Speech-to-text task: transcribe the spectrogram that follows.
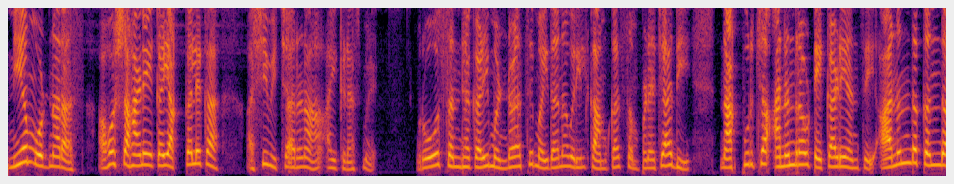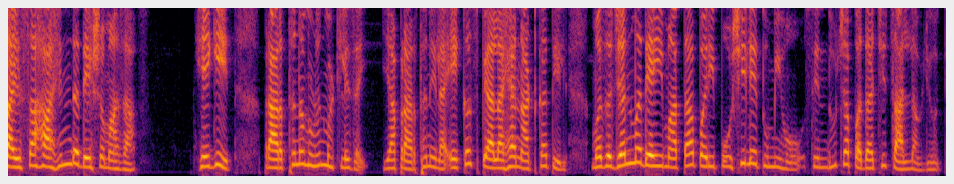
नियम मोडणारास अहो शहाणे काही अक्कले का? अशी विचारणा ऐकण्यास मिळे रोज संध्याकाळी मंडळाचे मैदानावरील कामकाज संपण्याच्या आधी नागपूरच्या आनंदराव टेकाडे यांचे आनंद कंद ऐसा हा हिंद देश माझा हे गीत प्रार्थना म्हणून म्हटले जाई. या प्रार्थनेला एकच प्याला ह्या नाटकातील मज जन्म देई माता परी पोशिले तुम्ही हो सिंधूच्या पदाची चाल लावली होती.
